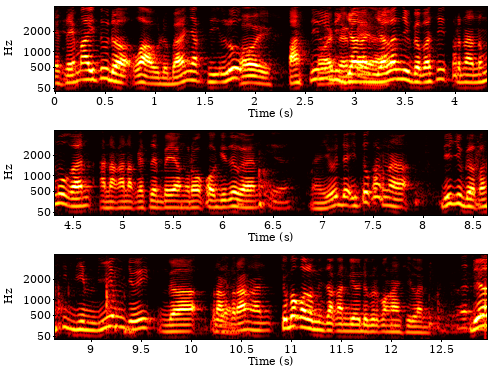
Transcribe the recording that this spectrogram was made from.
SMA itu udah wah udah banyak sih. Lu Oh, iya. pasti Oh, lu di SMP jalan-jalan juga pasti pernah nemu kan anak-anak SMP yang rokok gitu kan? Iya. nah yaudah itu karena dia juga pasti diem-diem cuy. Nggak terang-terangan. Coba kalau misalkan dia udah berpenghasilan. Dia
